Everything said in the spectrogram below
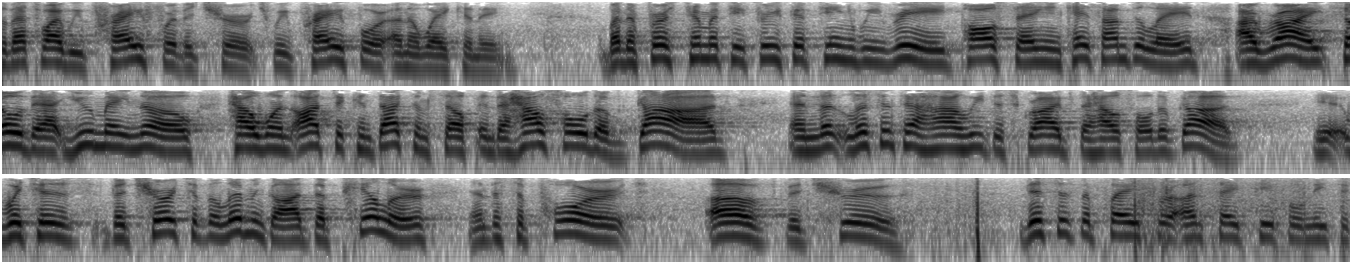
So that's why we pray for the church. We pray for an awakening. But in 1 Timothy 3:15 we read Paul saying, "In case I'm delayed, I write so that you may know how one ought to conduct himself in the household of God." And listen to how he describes the household of God, eh, which is the church of the living God, the pillar and the support of the truth. This is the place where unsaved people need to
